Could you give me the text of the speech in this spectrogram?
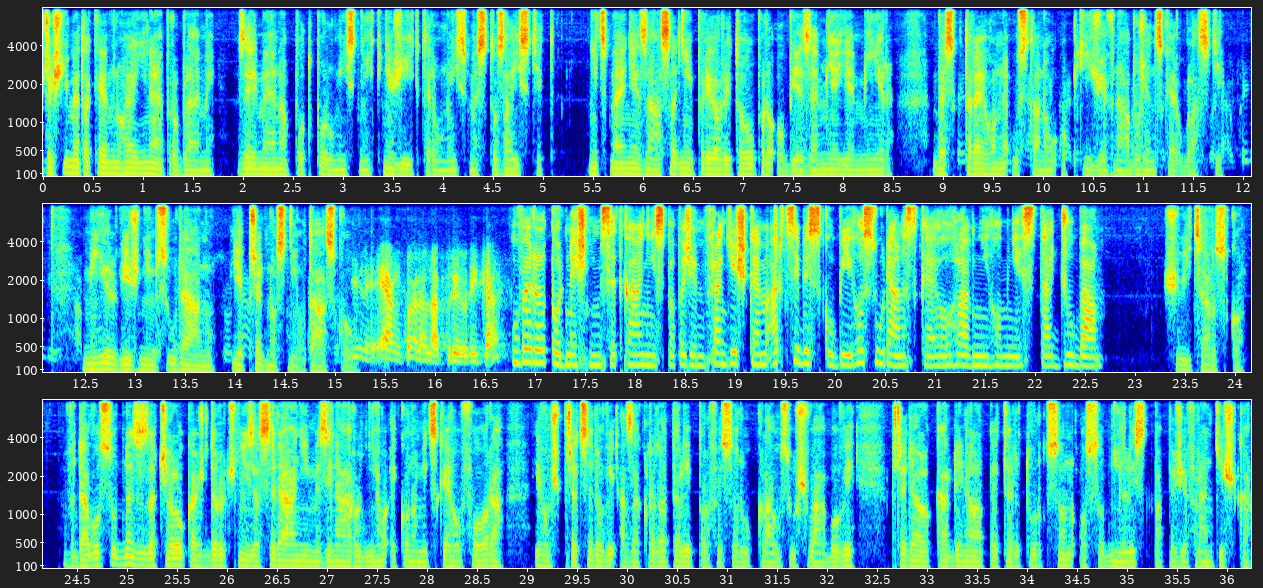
Řešíme také mnohé jiné problémy, zejména podporu místních kněží, kterou nejsme sto zajistit. Nicméně zásadní prioritou pro obě země je mír, bez kterého neustanou obtíže v náboženské oblasti. Mír v Jižním Súdánu je přednostní otázkou. Uvedl po dnešním setkání s papežem Františkem arcibiskup jeho sudánského hlavního města Džuba. Švýcarsko. V Davosu dnes začalo každoroční zasedání Mezinárodního ekonomického fóra, jehož předsedovi a zakladateli profesoru Klausu Švábovi předal kardinál Peter Turkson osobní list papeže Františka.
